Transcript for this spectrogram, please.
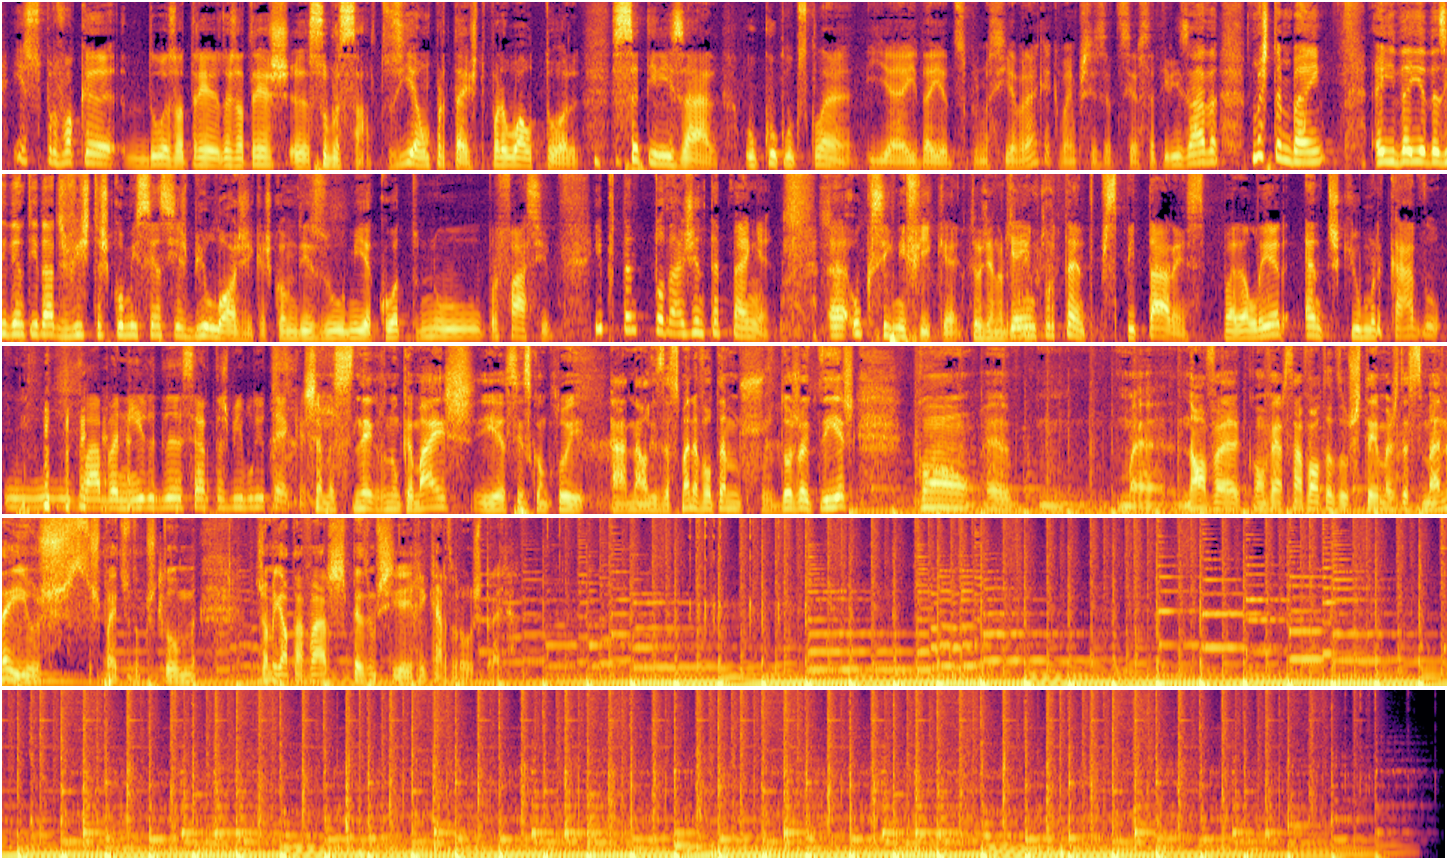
Isso provoca duas ou três, dois ou três uh, sobressaltos e é um pretexto para o autor satirizar o Ku Klux Klan e a ideia de supremacia branca, que bem precisa de ser satirizada, mas também a ideia das identidades vistas como essências biológicas, como diz o Miyakoto no prefácio. E, portanto, toda a gente apanha. Uh, o que significa que é importante precipitarem-se para ler antes que o mercado o vá banir de certas bibliotecas. Chama-se Negro Nunca Mais e assim se conclui a análise da semana. Voltamos dois, oito dias com uh, uma nova conversa à volta dos temas da semana e os suspeitos do costume. João Miguel Tavares, Pedro Mexia e Ricardo Araújo Pereira.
